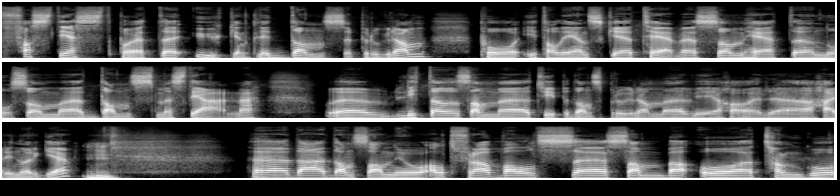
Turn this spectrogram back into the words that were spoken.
fast gjest på et eh, ukentlig danseprogram på italiensk TV som het eh, noe som Dans med stjerne. Litt av det samme type danseprogrammet vi har her i Norge. Mm. Der dansa han jo alt fra vals, samba og tango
